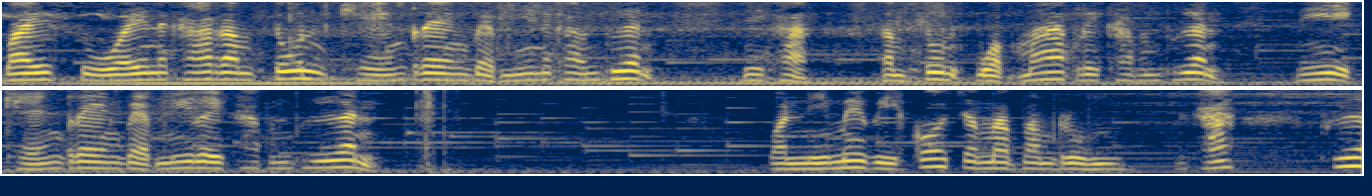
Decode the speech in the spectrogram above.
ใบสวยนะคะลำต้นแข็งแรงแบบนี้นะคะเพื่อนๆนี่ค่ะลำต้นอวบมากเลยค่ะเพื่อนๆนี่แข็งแรงแบบนี้เลยค่ะเพื่อนๆวันนี้แม่วีก็จะมาบำรุงนะคะ เพื่อ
